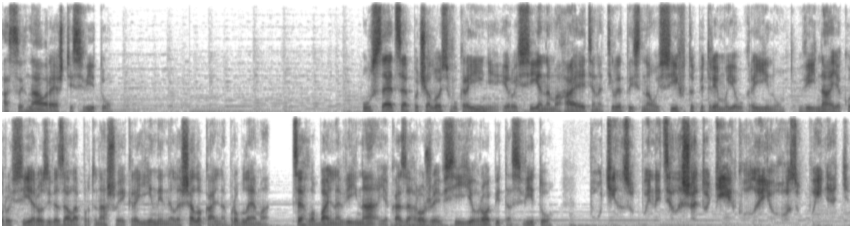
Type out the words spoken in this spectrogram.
а сигнал решті світу. Усе це почалось в Україні, і Росія намагається націлитись на усіх, хто підтримує Україну. Війна, яку Росія розв'язала проти нашої країни, не лише локальна проблема, це глобальна війна, яка загрожує всій Європі та світу. Путін зупиниться лише тоді, коли його зупинять.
